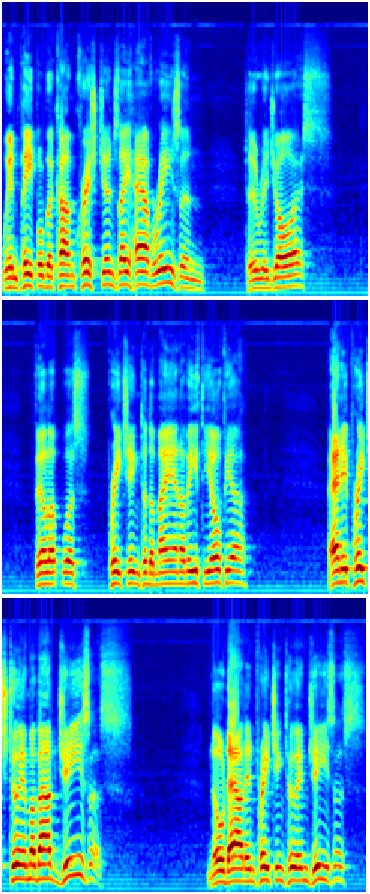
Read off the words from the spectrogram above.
When people become Christians, they have reason to rejoice. Philip was preaching to the man of Ethiopia, and he preached to him about Jesus. No doubt in preaching to him Jesus,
